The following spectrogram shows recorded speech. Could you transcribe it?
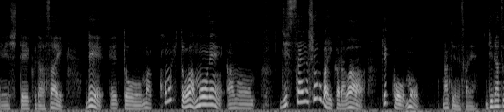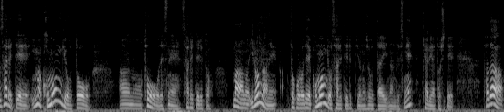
ー、え、してください。で、えっと、まあ、この人はもうね、あの、実際の商売からは結構もう、なんていうんですかね、離脱されて、今顧問業と、あの、等をですね、されてると。まあ、あの、いろんなね、ところで顧問業されてるっていうような状態なんですね、キャリアとして。ただ、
